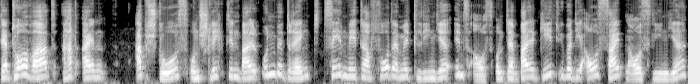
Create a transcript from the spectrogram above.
Der Torwart hat ein Abstoß und schlägt den Ball unbedrängt zehn Meter vor der Mittellinie ins Aus. Und der Ball geht über die Aus Seitenauslinie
